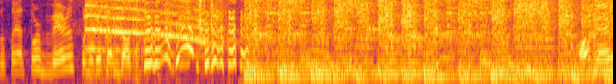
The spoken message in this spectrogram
Do thoja turp Verës, por nuk e them dot. Okej.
